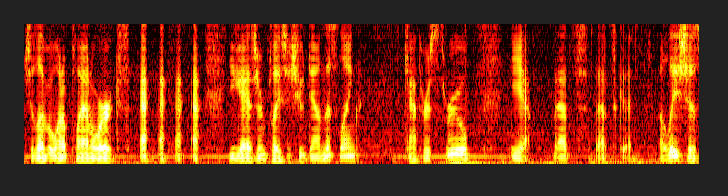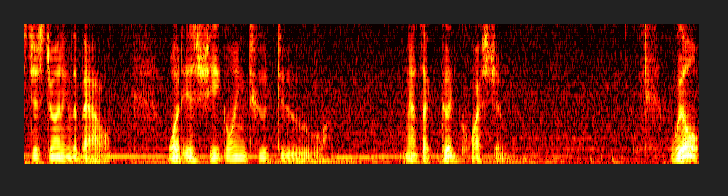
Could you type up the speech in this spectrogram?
You love it when a plan works. you guys are in place to shoot down this length. Cathra's through. Yeah, that's that's good. Alicia's just joining the battle. What is she going to do? That's a good question. Will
